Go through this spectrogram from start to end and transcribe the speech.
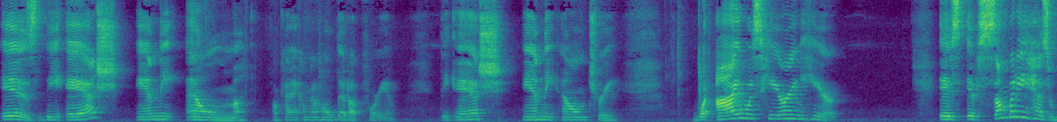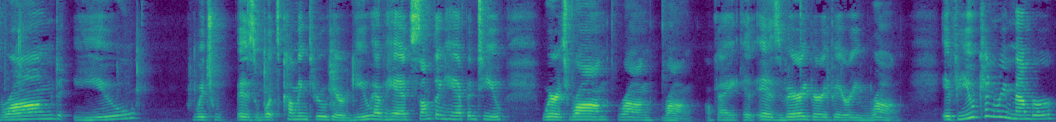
is the ash and the elm. Okay, I'm going to hold that up for you. The ash and the elm tree. What I was hearing here is if somebody has wronged you, which is what's coming through here, you have had something happen to you where it's wrong, wrong, wrong. Okay. It is very, very, very wrong. If you can remember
